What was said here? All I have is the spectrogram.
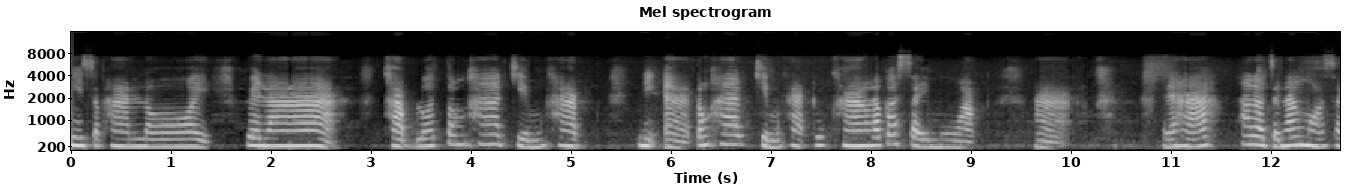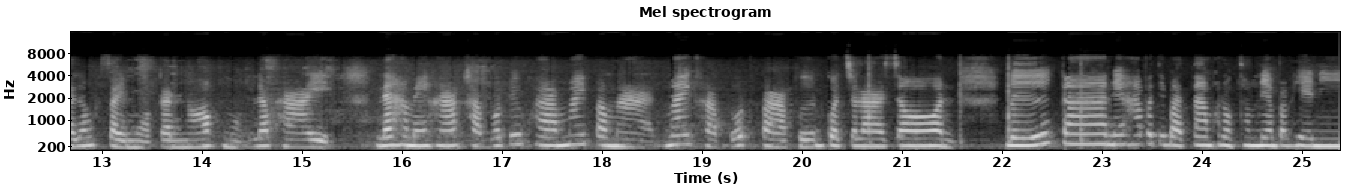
มีสะพานลอย เวลาขับรถต้องคาดเข็มขัดนี่อ่า ต้องคาดเข็มขัดทุกครั้ง แล้วก็ใส่หมวก อ่า นะคะ ถ้าเราจะนั่งมอเตอร์ไซค์ต้องใส่หมวกกันน็อกหมวกนิรภัย และทำไมคะขับรถด้วยความไม่ประมาท ไม่ขับรถฝ่าฝืนกฎจราจร หรือการนะคะปฏิบัติตามขนบธรรมเนียมประเพณี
